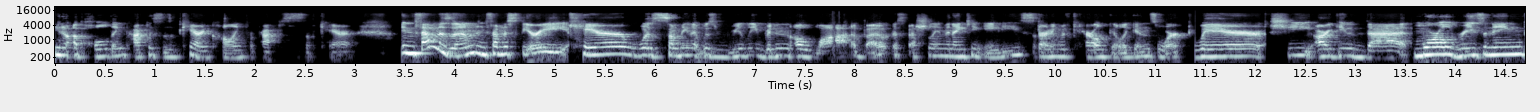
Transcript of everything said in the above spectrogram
you know, upholding practices of care and calling for practices of care. In feminism, in feminist theory, care was something that was really written a lot about, especially in the 1980s, starting with Carol Gilligan's work, where she argued that moral reasoning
